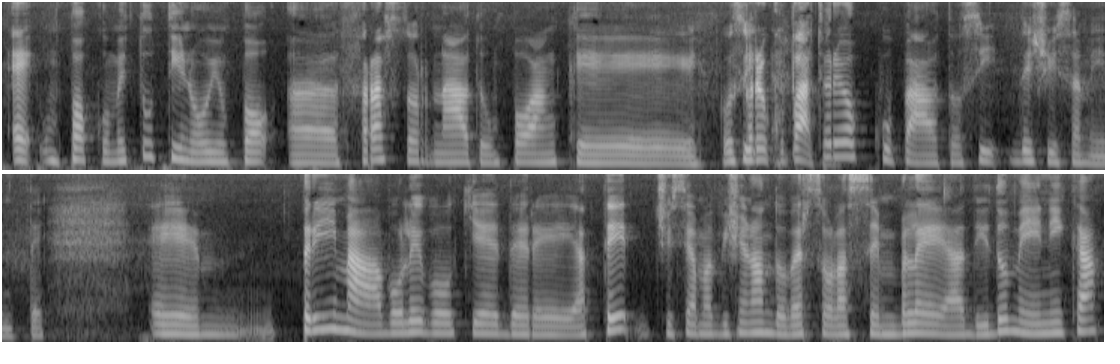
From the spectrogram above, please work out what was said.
è un po' come tutti noi, un po' eh, frastornato, un po' anche così Preoccupato. Preoccupato, sì, decisamente. Ehm, prima volevo chiedere a te, ci stiamo avvicinando verso l'assemblea di domenica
